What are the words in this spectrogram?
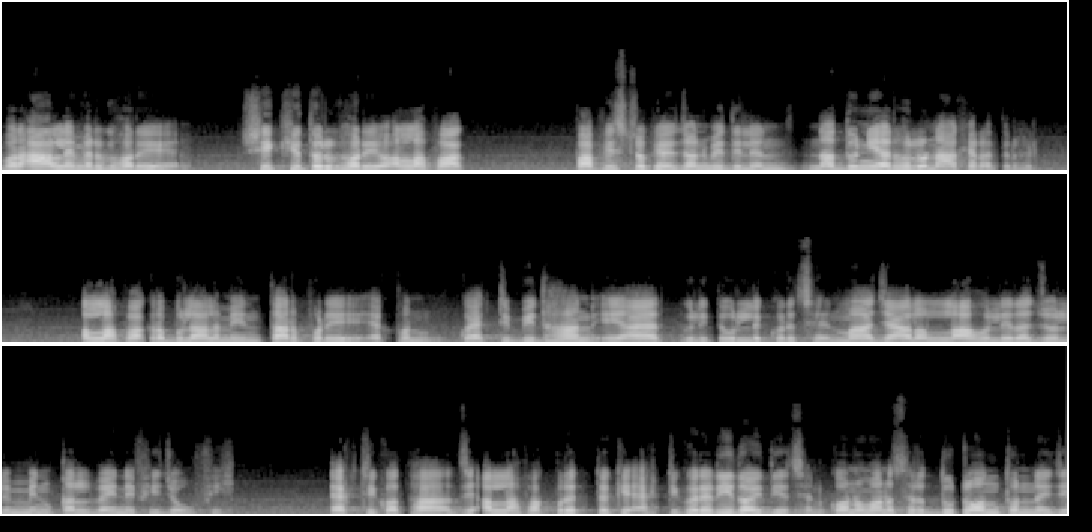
বর আলেমের ঘরে শিক্ষিতর ঘরেও আল্লাহ পাক পাপিষ্টকে জন্মে দিলেন, না দুনিয়ার হলো, না আখেরাতের হলো। আল্লাহ পাক রব্বুল আলমিন তারপরে এখন কয়েকটি বিধান এই আয়াতগুলিতে উল্লেখ করেছেন, মা জা আল্লাহ লিরাজলিমিন কালবাইনে ফি জৌফি একটি কথা যে আল্লাহ পাক প্রত্যেকে একটি করে হৃদয় দিয়েছেন, কোনো মানুষের দুটো অন্তর নেই যে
